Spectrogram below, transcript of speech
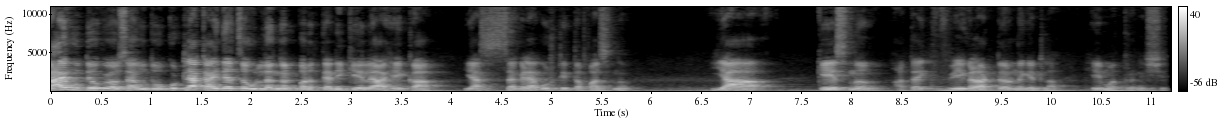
काय उद्योग व्यवसाय होतो? कुठल्या कायद्याचं उल्लंघन परत त्यांनी केलं आहे का? या सगळ्या गोष्टी तपासणं. या केसनं आता एक वेगळा टर्न घेतला हे मात्र निश्चित.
